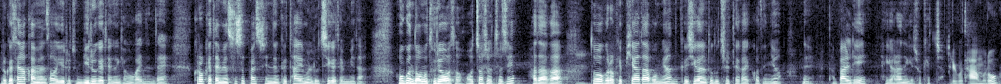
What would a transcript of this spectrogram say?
이렇게 생각하면서 일을 좀 미루게 되는 경우가 있는데 그렇게 되면 수습할 수 있는 그 타임을 놓치게 됩니다. 혹은 너무 두려워서 어쩌지 어쩌지 하다가 또 그렇게 피하다 보면 그 시간을 또 놓칠 때가 있거든요. 네, 일단 빨리 해결하는 게 좋겠죠. 그리고 다음으로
